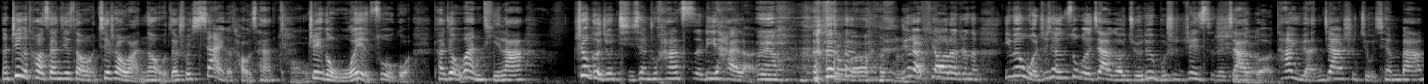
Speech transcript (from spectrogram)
那这个套餐介绍介绍完呢，我再说下一个套餐，这个我也做过，它叫万提拉。这个就体现出哈次的厉害了。哎呀，有点飘了，真的。因为我之前做过的价格绝对不是这次的价格，它原价是九千八，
